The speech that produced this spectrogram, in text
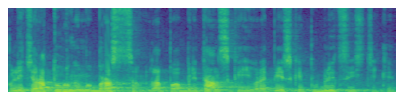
по литературным образцам, да, по британской и европейской публицистике.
